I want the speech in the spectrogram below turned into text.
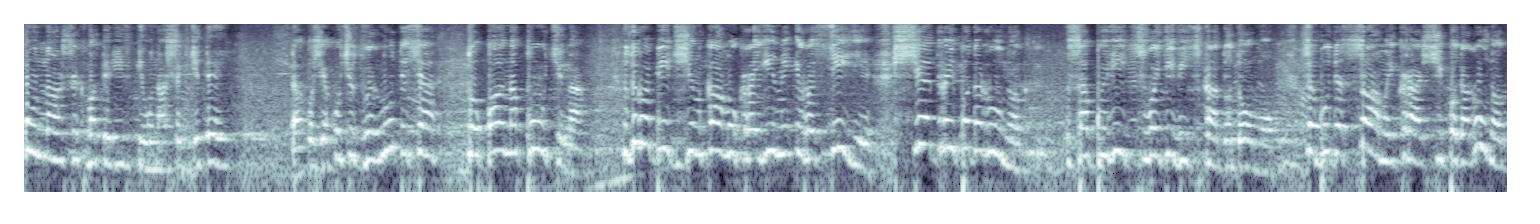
у наших матерів і у наших дітей. Також я хочу звернутися до пана Путіна. Зробіть жінкам України і Росії щедрий подарунок. Заберіть свої війська додому. Це буде найкращий подарунок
